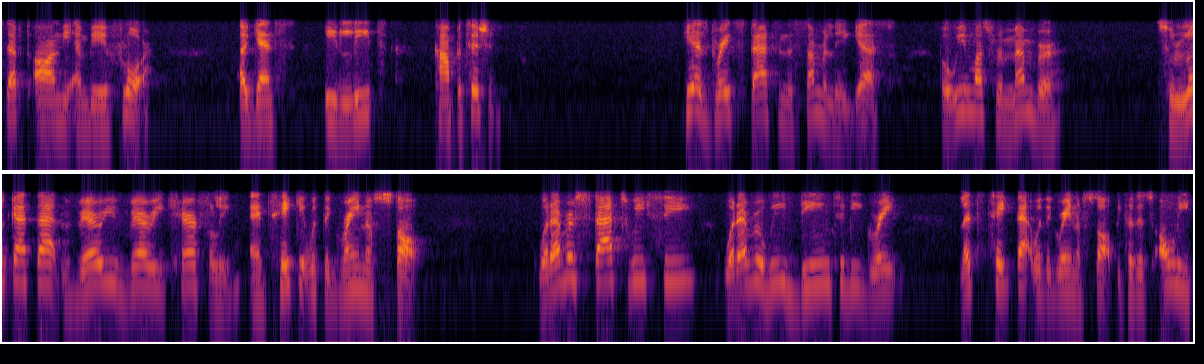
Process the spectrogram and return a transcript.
stepped on the NBA floor against elite competition. He has great stats in the summer league, yes, but we must remember to look at that very, very carefully and take it with a grain of salt. Whatever stats we see, whatever we deem to be great, let's take that with a grain of salt because it's only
